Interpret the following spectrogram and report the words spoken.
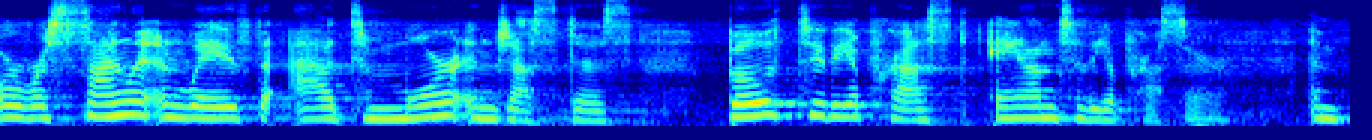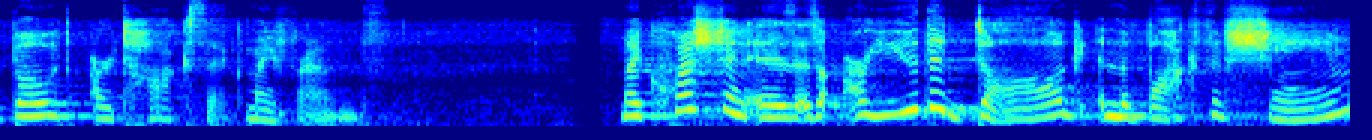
or we're silent in ways that add to more injustice, both to the oppressed and to the oppressor. And both are toxic, my friends. My question is, is are you the dog in the box of shame?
